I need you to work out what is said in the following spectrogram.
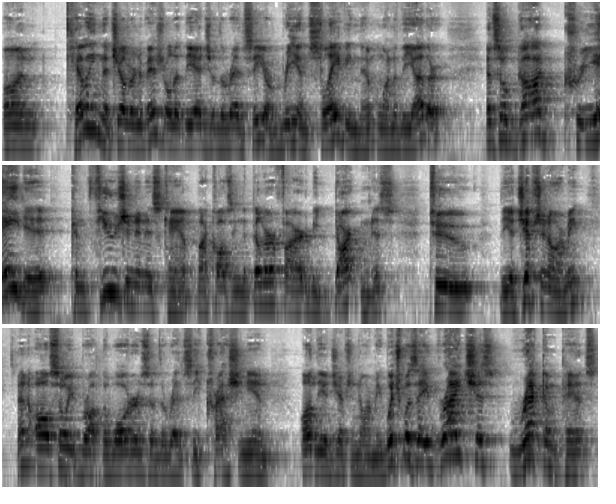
on killing the children of Israel at the edge of the Red Sea or re enslaving them, one or the other. And so God created confusion in his camp by causing the pillar of fire to be darkness to the Egyptian army. And also, he brought the waters of the Red Sea crashing in on the Egyptian army, which was a righteous recompense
